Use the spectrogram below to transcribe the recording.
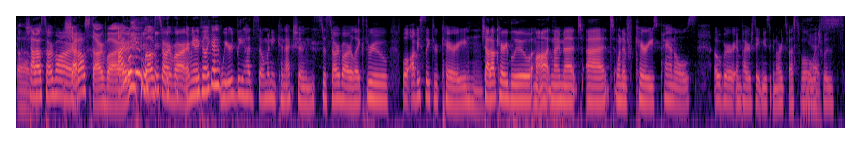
Um, Shout out Starr Bar. Shout out Starr Bar. I fucking love Starr Bar. I mean, I feel like I have weirdly had so many connections to Starr Bar, like through, well, obviously through Carrie. Mm-hmm. Shout out Carrie Blue. Ma'at and I met at one of Carrie's panels over Empire State Music and Arts Festival, which was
